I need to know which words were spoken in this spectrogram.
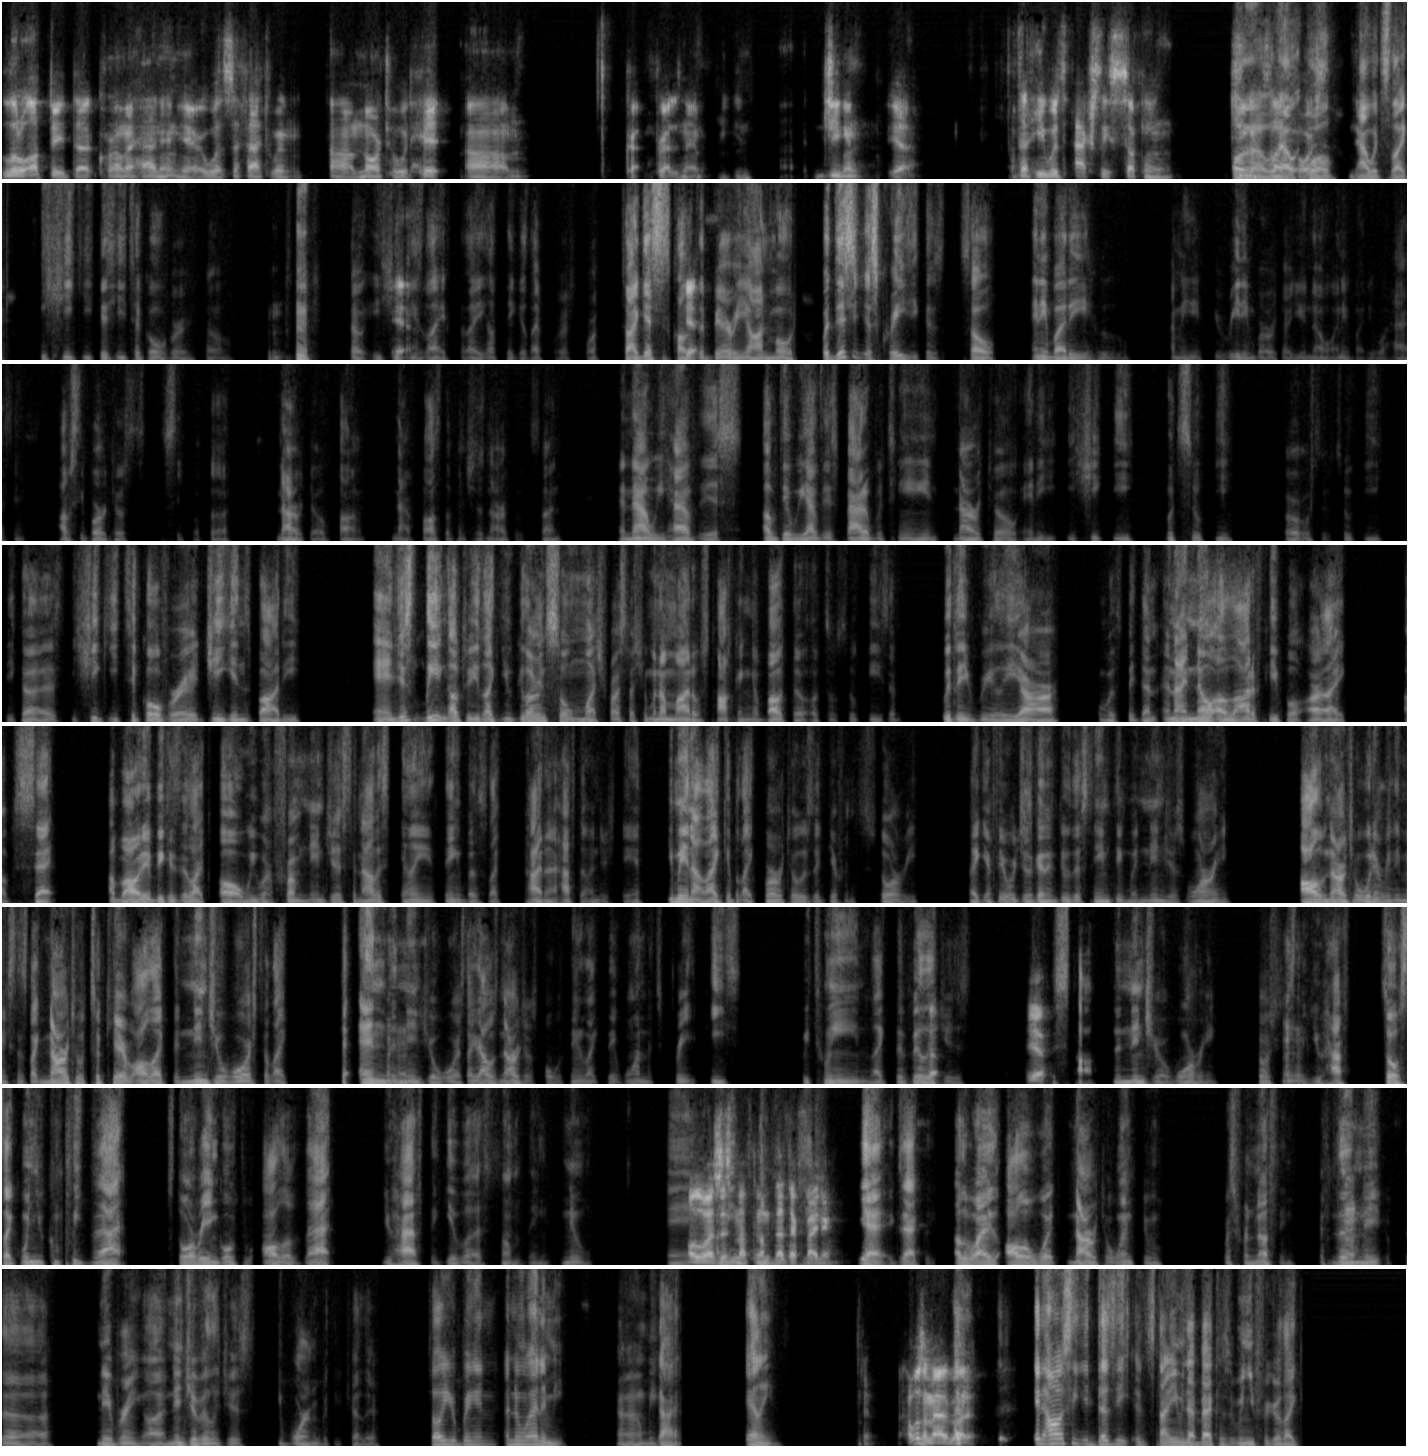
little update that Kurama had in here was the fact when um, Naruto would hit um, crap, forgot his name. Jigen. Jigen, yeah. That he was actually sucking. Oh no! Well now, well, now it's like Ishiki because he took over. So, hmm. so Ishiki's yeah. life, like he'll take his life first. For. So I guess it's called yeah. the Baryon mode. But this is just crazy because so anybody who, I mean, if you're reading Boruto, you know anybody who hasn't. Obviously, Boruto's sequel to Naruto, um, now follows the adventures of Naruto's son, and now mm-hmm. we have this update. We have this battle between Naruto and Ishiki Utsuki or Utsuki because Ishiki took over Jigen's body. And just leading up to it, like you learn so much, from, especially when Amado's talking about the Otsutsuki's and who they really are, what they done. And I know a lot of people are like upset about it because they're like, oh, we went from ninjas to now this alien thing, but it's like kind of have to understand. You may not like it, but like Boruto is a different story. Like if they were just gonna do the same thing with ninjas warring, all of Naruto wouldn't really make sense. Like Naruto took care of all like the ninja wars to like to end the mm-hmm. ninja wars. Like that was Naruto's whole thing. Like they wanted to create peace between like the villages. Yeah. To stop the ninja warring. So it's just mm-hmm. like you have so it's like when you complete that story and go through all of that, you have to give us something new. And otherwise, I there's nothing that they're fighting. Yeah, exactly. Otherwise, all of what Naruto went through was for nothing. If the mm-hmm. if the neighboring uh, ninja villages keep warring with each other, so you're bringing a new enemy. Um, we got aliens. Yeah, I wasn't mad about it. And honestly, it doesn't. It's not even that bad because when you figure like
